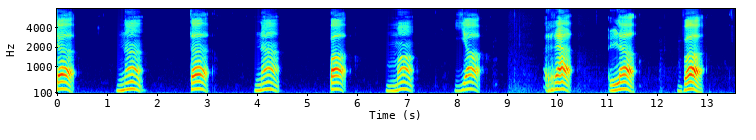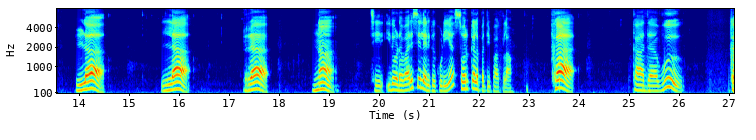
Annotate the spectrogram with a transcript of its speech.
ட ந த ந ப ம ய ர ல வ ல ல ர ந. சரி இதோட வரிசையில் இருக்கக்கூடிய சொற்களை பற்றி பார்க்கலாம் க கதவு. க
